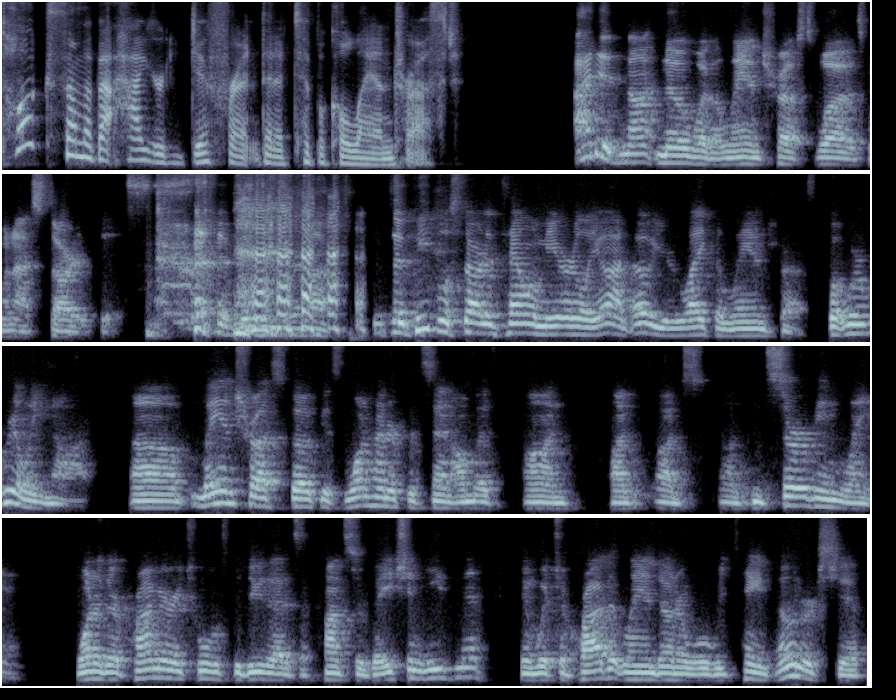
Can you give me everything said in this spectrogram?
talk some about how you're different than a typical land trust. I did not know what a land trust was when I started this. so people started telling me early on, oh, you're like a land trust, but we're really not. Um, land trusts focus 100% almost on, on, on, on conserving land. One of their primary tools to do that is a conservation easement, in which a private landowner will retain ownership,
